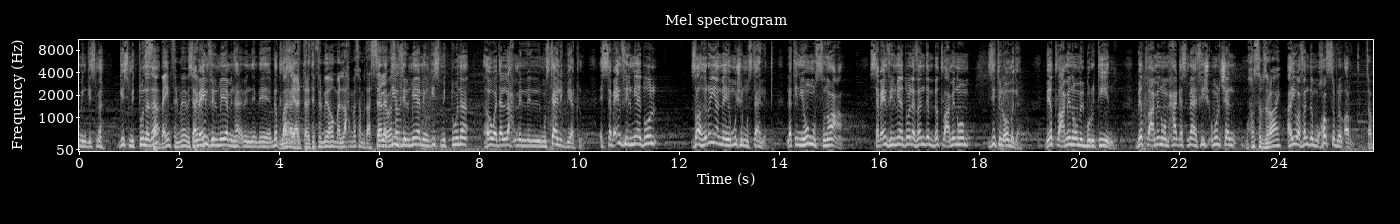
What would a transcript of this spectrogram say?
من جسمها. جسم التونة ده 70% بترمي 70% منها من بي- بيطلع. يعني 30% هم اللحم مثلا بتاع السمنه 30% مثلا من جسم التونة هو ده اللحم اللي المستهلك بياكله. ال 70% دول ظاهريا ما يهموش المستهلك لكن يهمه الصناعة. ال 70% دول يا فندم بيطلع منهم زيت الأوميجا بيطلع منهم البروتين بيطلع منهم حاجة اسمها فيش امولشن مخصب زراعي أيوه يا فندم مخصب للأرض. طب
